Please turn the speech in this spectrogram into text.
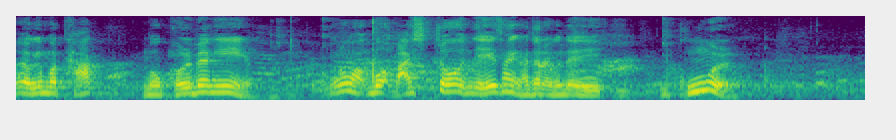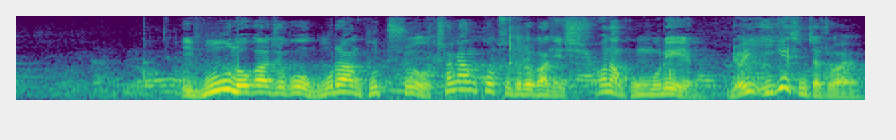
여기 뭐 닭, 뭐 골뱅이 이런 거 뭐 맛있죠. 이제 예상이 가잖아요. 근데 이, 이 국물 이 무 넣어가지고 무랑 부추, 청양고추 들어간 이 시원한 국물이 여기 이게 진짜 좋아요.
